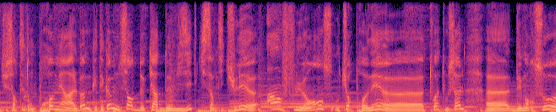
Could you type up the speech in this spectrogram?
Tu sortais ton premier album qui était comme une sorte de carte de visite qui s'intitulait euh, Influence, où tu reprenais, euh, toi tout seul, euh, des morceaux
